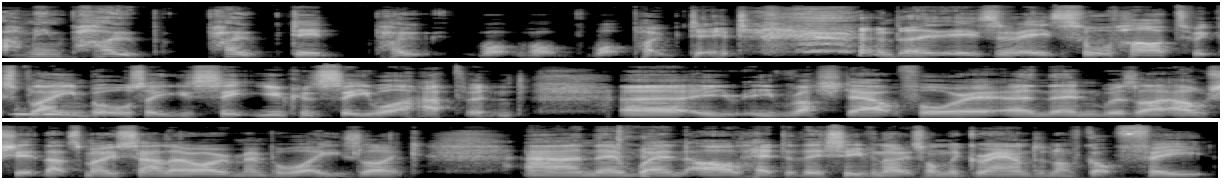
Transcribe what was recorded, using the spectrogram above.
I mean, Pope Pope did Pope what what what Pope did, and uh, it's it's sort of hard to explain, but also you can see you can see what happened. Uh, he he rushed out for it and then was like, "Oh shit, that's Mo Salah. I remember what he's like." And then when I'll head to this, even though it's on the ground and I've got feet.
